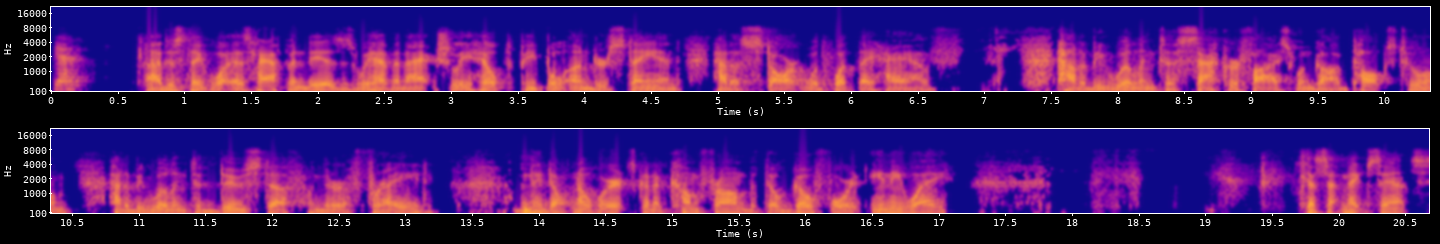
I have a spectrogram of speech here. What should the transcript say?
Yeah. I just think what has happened is, is we haven't actually helped people understand how to start with what they have, how to be willing to sacrifice when God talks to them, how to be willing to do stuff when they're afraid and they don't know where it's going to come from, but they'll go for it anyway. Does that make sense?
